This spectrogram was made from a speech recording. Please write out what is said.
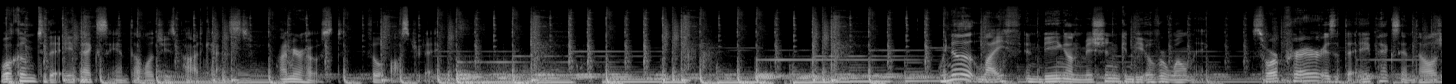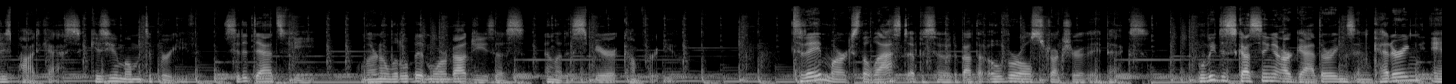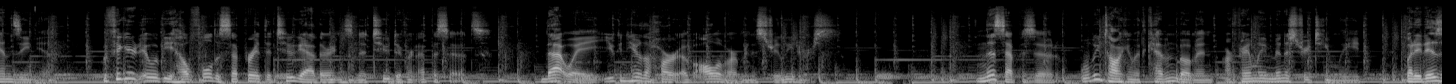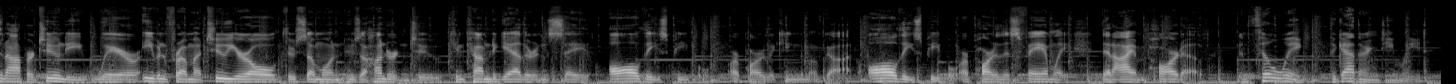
Welcome to the Apex Anthologies podcast. I'm your host, Philip Osterday. We know that life and being on mission can be overwhelming. So, our prayer is that the Apex Anthologies podcast gives you a moment to breathe, sit at Dad's feet, learn a little bit more about Jesus, and let His Spirit comfort you. Today marks the last episode about the overall structure of Apex. We'll be discussing our gatherings in Kettering and Xenia. We figured it would be helpful to separate the two gatherings into two different episodes. That way, you can hear the heart of all of our ministry leaders. In this episode, we'll be talking with Kevin Bowman, our family ministry team lead, but it is an opportunity where even from a two-year-old through someone who's 102 can come together and say all these people are part of the kingdom of god all these people are part of this family that i am part of and Phil Wing, the gathering team lead.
